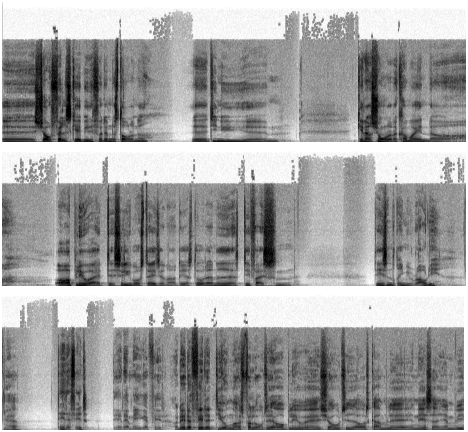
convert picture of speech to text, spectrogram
øh, sjovt fællesskab i det for dem, der står dernede. Øh, de nye øh, generationer, der kommer ind og, og oplever, at øh, Silkeborg Stadion og det at stå dernede, altså, det er faktisk sådan, det er sådan rimelig rowdy. Ja, Det er da fedt. Det er da mega fedt. Og det er da fedt, at de unge også får lov til at opleve øh, sjove tider, og også gamle øh, næsser. Jamen, vi,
